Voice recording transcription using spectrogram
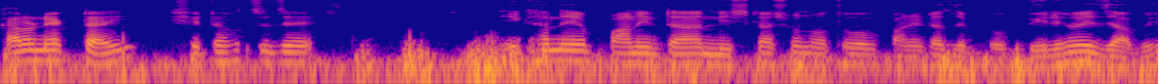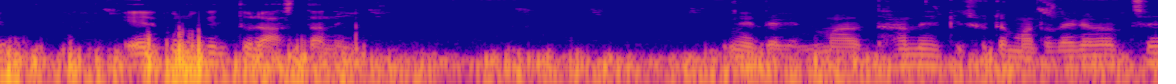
কারণ একটাই, সেটা হচ্ছে যে এখানে পানিটা নিষ্কাশন অথবা পানিটা যে বের হয়ে যাবে, এর কোনো কিন্তু রাস্তা নেই। দেখেন মা ধানের কিছুটা মাথা দেখা যাচ্ছে।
